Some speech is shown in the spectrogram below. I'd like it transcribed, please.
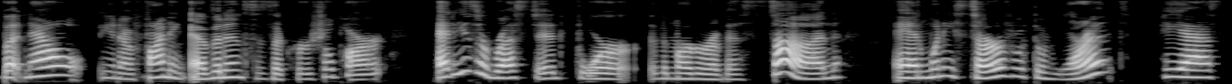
but now, you know, finding evidence is the crucial part. Eddie is arrested for the murder of his son, and when he's served with the warrant, he asks,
